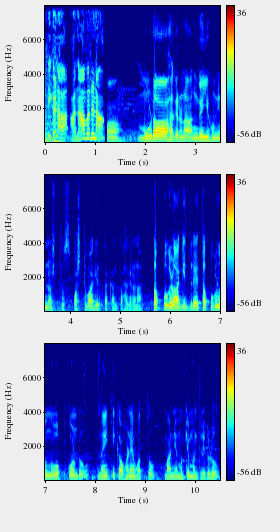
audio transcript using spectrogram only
ಅನಾವರಣ. ಮೂಡಾ ಹಗರಣ ಅಂಗೈ ಹುಣ್ಣಿನಷ್ಟು ಸ್ಪಷ್ಟವಾಗಿರ್ತಕ್ಕಂಥ ಹಗರಣ. ತಪ್ಪುಗಳಾಗಿದ್ದರೆ ತಪ್ಪುಗಳನ್ನು ಒಪ್ಪಿಕೊಂಡು ನೈತಿಕ ಹೊಣೆ ಹೊತ್ತು ಮಾನ್ಯ ಮುಖ್ಯಮಂತ್ರಿಗಳು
